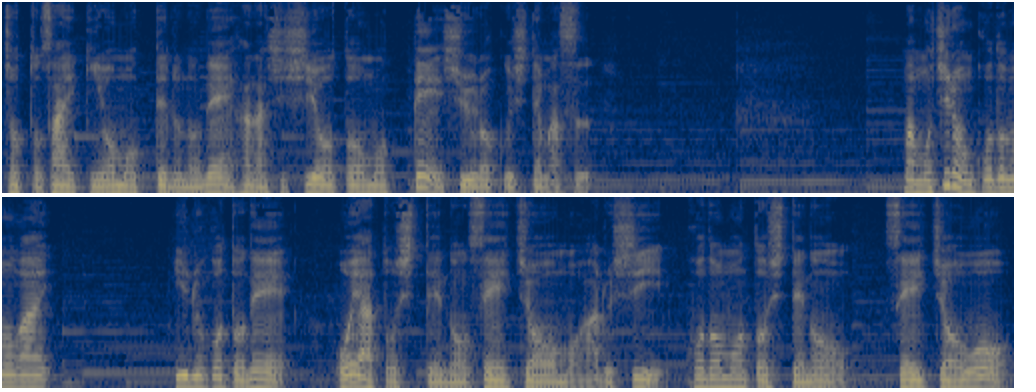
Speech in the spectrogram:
ちょっと最近思ってるので話しようと思って収録してます。まあもちろん子供がいることで親としての成長もあるし子供としての成長を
